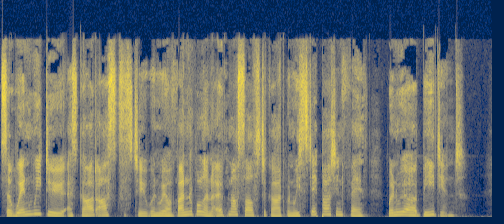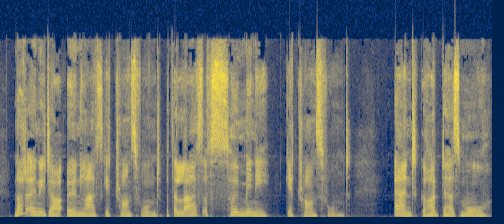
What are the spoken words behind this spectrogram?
So when we do as God asks us to, when we are vulnerable and open ourselves to God, when we step out in faith, when we are obedient, not only do our own lives get transformed, but the lives of so many get transformed. And God does more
